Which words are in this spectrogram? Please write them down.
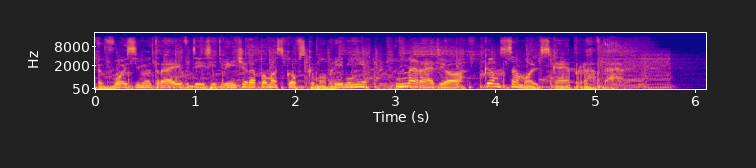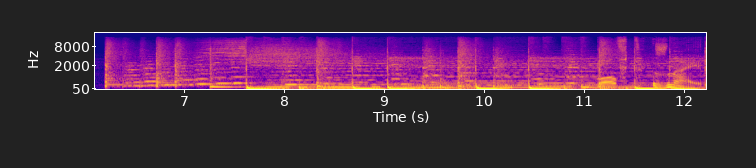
в 8 утра и в 10 вечера по московскому времени на радио «Комсомольская правда». Знает.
